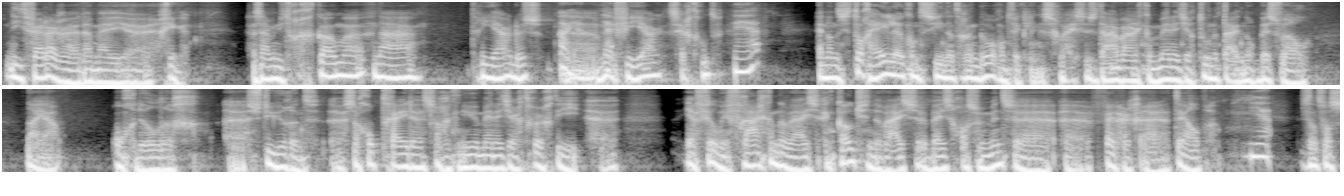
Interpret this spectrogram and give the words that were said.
niet verder daarmee gingen. Dan zijn we nu teruggekomen na drie jaar dus. Oh ja, nee, vier jaar, zegt goed. Ja. En dan is het toch heel leuk om te zien dat er een doorontwikkeling is geweest. Dus daar waar ik een manager toen de tijd nog best wel, nou ja, ongeduldig, uh, sturend uh, zag optreden, zag ik nu een manager terug die uh, ja, veel meer vragenderwijs en coachenderwijs bezig was om mensen verder te helpen. Ja. Dus dat was,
